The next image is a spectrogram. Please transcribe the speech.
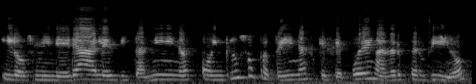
los minerales, vitaminas o incluso proteínas que se pueden haber perdido,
